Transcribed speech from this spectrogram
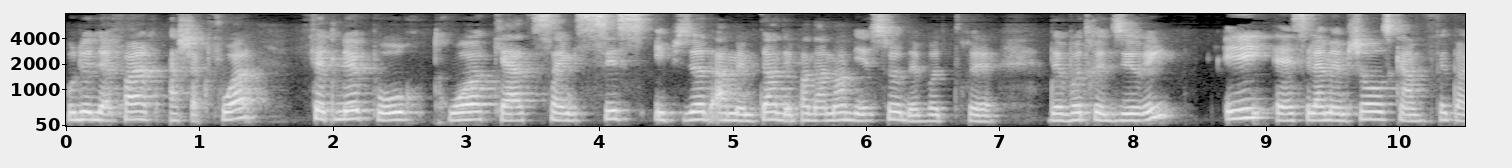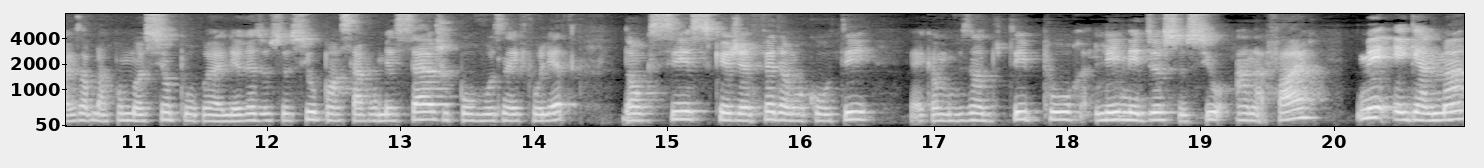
au lieu de le faire à chaque fois, faites-le pour 3, 4, 5, 6 épisodes en même temps, dépendamment bien sûr de votre de votre durée. Et euh, c'est la même chose quand vous faites par exemple la promotion pour euh, les réseaux sociaux, pensez à vos messages ou pour vos infolettes. Donc c'est ce que je fais de mon côté, euh, comme vous en doutez, pour les médias sociaux en affaires, mais également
